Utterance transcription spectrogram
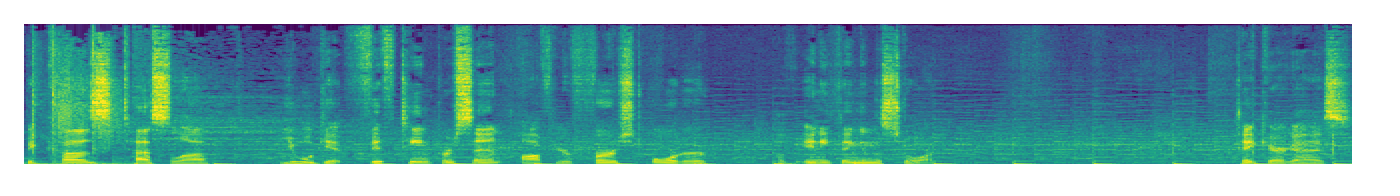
because Tesla, you will get 15% off your first order of anything in the store. Take care, guys.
